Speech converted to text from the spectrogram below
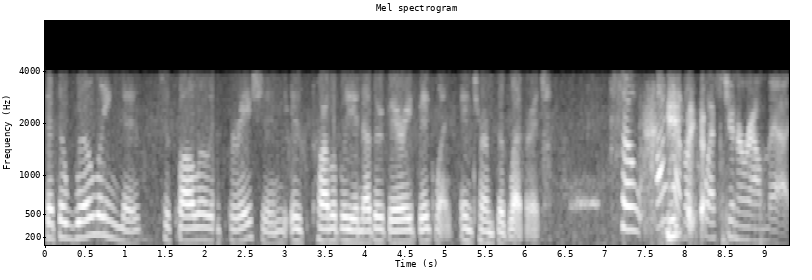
but the willingness to follow inspiration is probably another very big one in terms of leverage. So I have a question around that,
